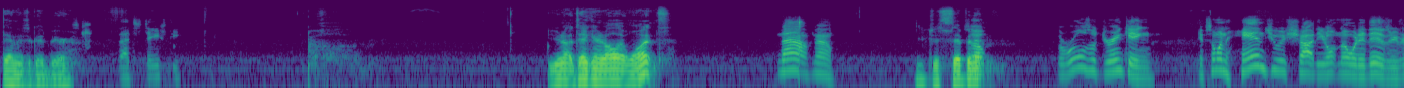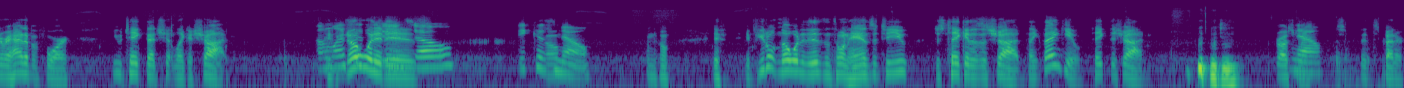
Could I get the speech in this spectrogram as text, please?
Damn, it's a good beer. That's tasty. You're not taking it all at once. No, no. You're just sipping So- it. The rules of drinking: if someone hands you a shot and you don't know what it is, or you've never had it before, you take that shit like a shot. Unless you know it's what it is- Ouzo, because No. no. No. If if you don't know what it is and someone hands it to you, just take it as a shot. Think, thank you. Take the shot. Trust No. me, it's, it's better.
